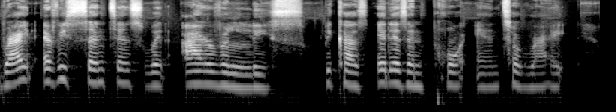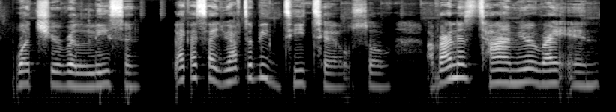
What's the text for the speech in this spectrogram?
write every sentence with I release because it is important to write what you're releasing. Like I said, you have to be detailed. So around this time you're writing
